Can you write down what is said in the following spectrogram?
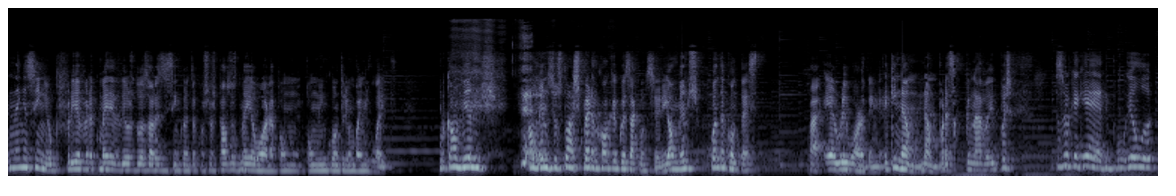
nem assim, eu preferia ver a Comédia de Deus 2 horas e 50 com as suas pausas de meia hora para um, para um encontro e um banho de leite. Porque ao menos, ao menos eu estou à espera de qualquer coisa acontecer. E ao menos quando acontece, pá, é rewarding. Aqui não, não, parece que nada. E depois, estás a ver o que é que é? Tipo, ele,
